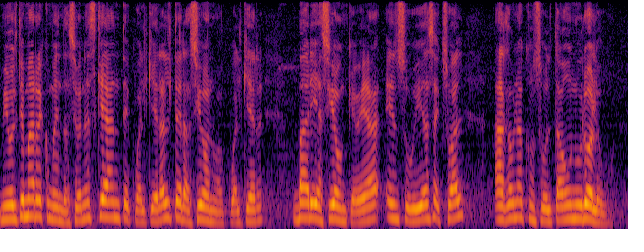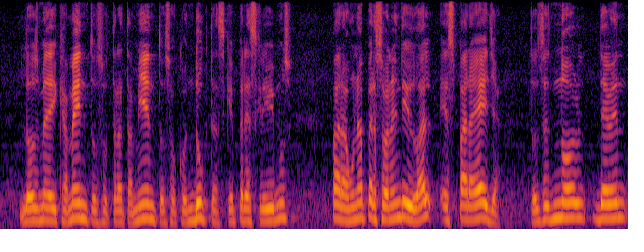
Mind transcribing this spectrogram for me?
Mi última recomendación es que ante cualquier alteración o cualquier variación que vea en su vida sexual, haga una consulta a un urólogo. Los medicamentos o tratamientos o conductas que prescribimos para una persona individual es para ella. Entonces no deben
